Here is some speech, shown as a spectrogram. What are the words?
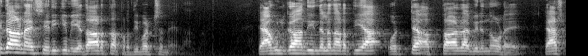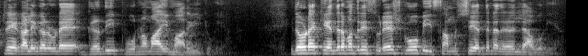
ഇതാണ് ശരിക്കും യഥാർത്ഥ പ്രതിപക്ഷ നേതാവ്. രാഹുൽ ഗാന്ധി ഇന്നലെ നടത്തിയ ഒറ്റ അത്താഴ വിരുന്നോടെ രാഷ്ട്രീയ കളികളുടെ ഗതി പൂർണമായി മാറിയിരിക്കുകയാണ്. ഇതോടെ കേന്ദ്രമന്ത്രി സുരേഷ് ഗോപി സംശയത്തിന്റെ നിഴലിലാവുകയാണ്.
